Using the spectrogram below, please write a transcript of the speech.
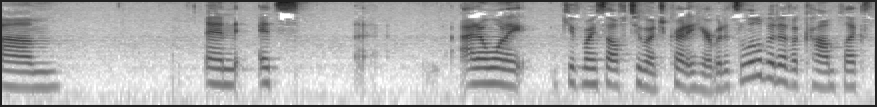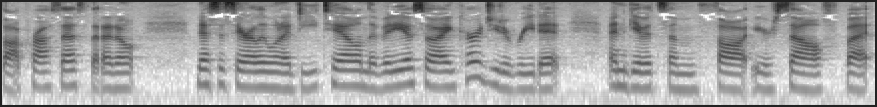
um, and it's I don't want to give myself too much credit here, but it's a little bit of a complex thought process that I don't necessarily want to detail in the video. So I encourage you to read it and give it some thought yourself. But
